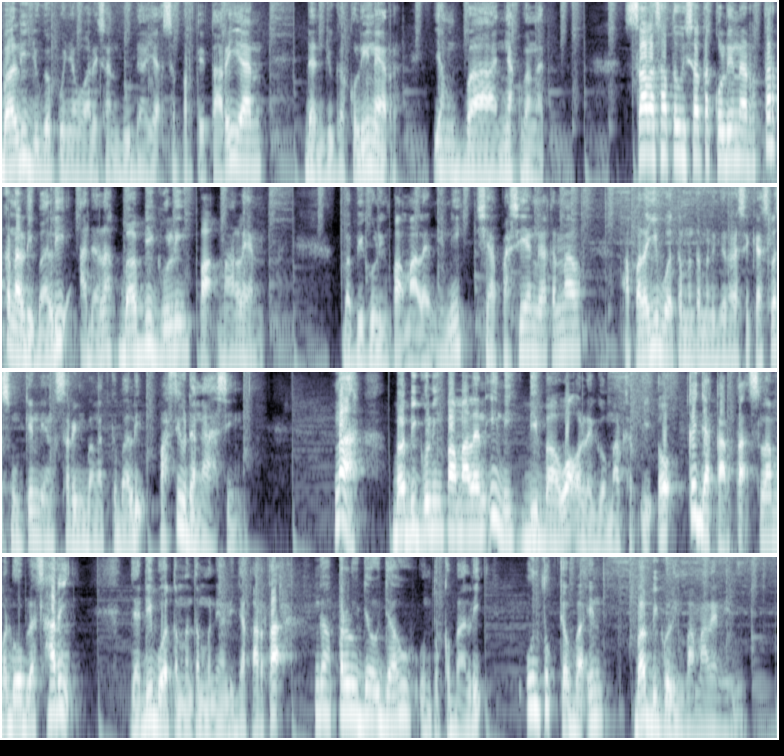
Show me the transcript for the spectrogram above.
Bali juga punya warisan budaya seperti tarian dan juga kuliner yang banyak banget. Salah satu wisata kuliner terkenal di Bali adalah babi guling Pak Malen. Babi guling Pak Malen ini siapa sih yang nggak kenal? Apalagi buat teman-teman generasi cashless mungkin yang sering banget ke Bali pasti udah nggak asing. Nah, babi guling Pak Malen ini dibawa oleh Go Market IO ke Jakarta selama 12 hari. Jadi buat teman-teman yang di Jakarta nggak perlu jauh-jauh untuk ke Bali untuk cobain babi guling Pak Malen ini.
